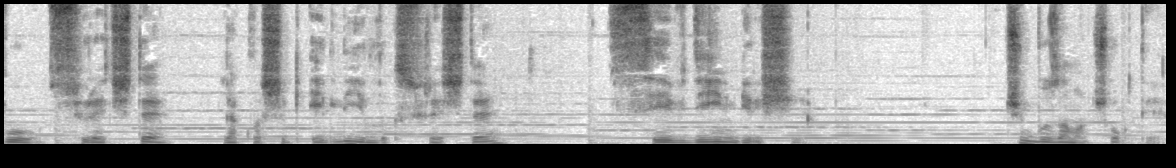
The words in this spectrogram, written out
Bu süreçte yaklaşık 50 yıllık süreçte sevdiğin bir işi yap. Çünkü bu zaman çok değerli.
